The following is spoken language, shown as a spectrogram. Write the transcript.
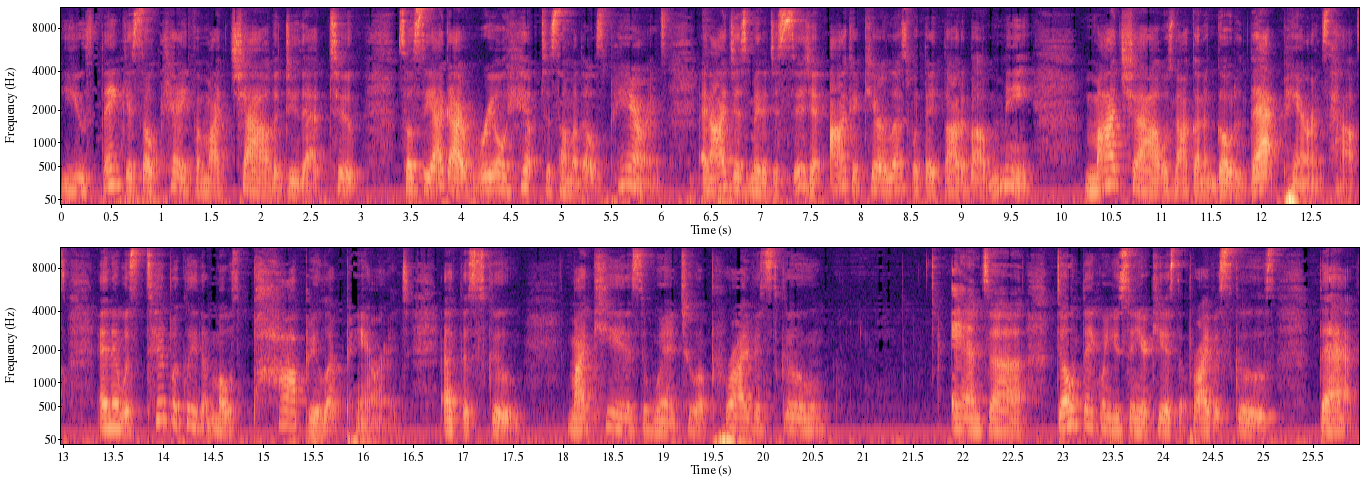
you think it's okay for my child to do that too. So, see, I got real hip to some of those parents, and I just made a decision. I could care less what they thought about me. My child was not going to go to that parent's house, and it was typically the most popular parent at the school. My kids went to a private school And uh, don't think when you send your kids to private schools that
